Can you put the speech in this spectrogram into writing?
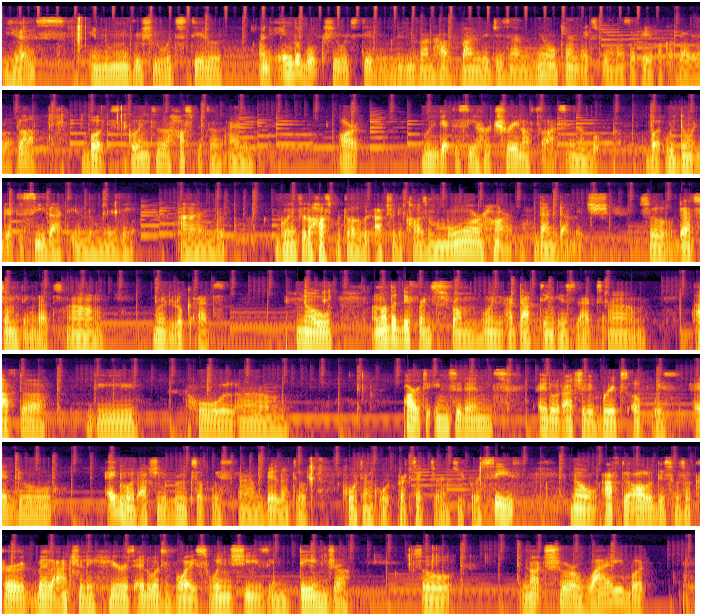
Yes, in the movie she would still and in the book she would still leave and have bandages and you know can explain as a paper cut blah blah blah blah but going to the hospital and or we get to see her train of thoughts in the book but we don't get to see that in the movie. And going to the hospital would actually cause more harm than damage. So that's something that um, we'll look at. Now another difference from when adapting is that um, after the whole um, party incident edward actually breaks up with edo edward actually breaks up with um, bella to quote unquote protect her and keep her safe. Now after all of this has occurred bella actually hears edward's voice when she's in danger. So not sure why but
